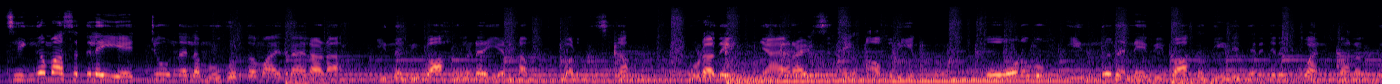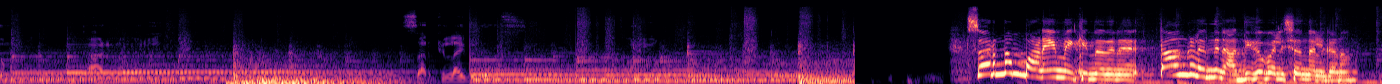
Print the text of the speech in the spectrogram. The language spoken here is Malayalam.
ചിങ്ങമാസത്തിലെ ഏറ്റവും നല്ല മുഹൂർത്തമായതിനാലാണ് ഇന്ന് വിവാഹങ്ങളുടെ എണ്ണം വർദ്ധിച്ചത്. കൂടാതെ ഞായറാഴ്ചത്തെ അവധിയും ഓണവും ഇന്ന് തന്നെ വിവാഹ തീയതി തിരഞ്ഞെടുക്കുവാൻ പലർക്കും കാരണമായി. സർക്കിൾ ലൈവ് ന്യൂസ് സ്വർണം പണയം വെക്കുന്നതിന് താങ്കൾ എന്തിന് അധിക പലിശ നൽകണം?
